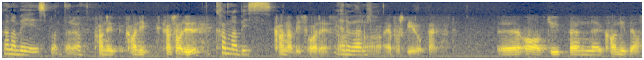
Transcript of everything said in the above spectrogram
Cannabisplanter, da. Kannib... Hva sa du? Cannabis. Cannabis var det. Er det vel? Jeg får skrive opp her. Uh, av typen eh, kannibas...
